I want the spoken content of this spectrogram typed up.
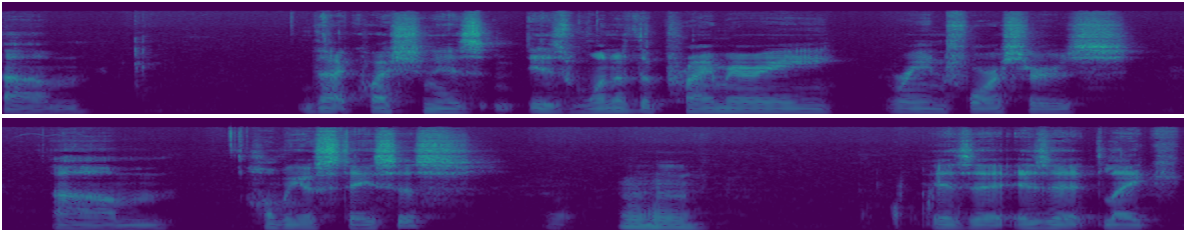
um, that question is: Is one of the primary reinforcers um, homeostasis? hmm Is it is it like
